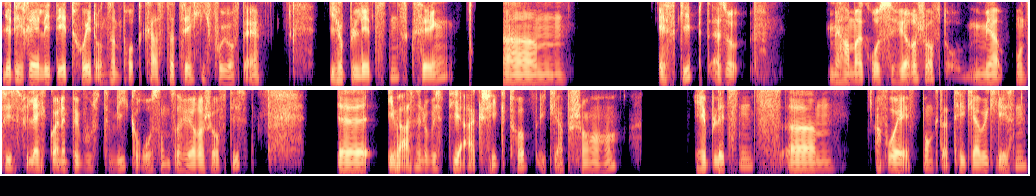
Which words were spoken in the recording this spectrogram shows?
ja, die Realität holt unseren Podcast tatsächlich voll oft ein. Ich habe letztens gesehen, ähm, es gibt, also wir haben eine große Hörerschaft, wir, uns ist vielleicht gar nicht bewusst, wie groß unsere Hörerschaft ist. Äh, ich weiß nicht, ob ich es dir auch geschickt habe, ich glaube schon. Ich habe letztens ähm, auf orf.at, glaube ich, gelesen,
